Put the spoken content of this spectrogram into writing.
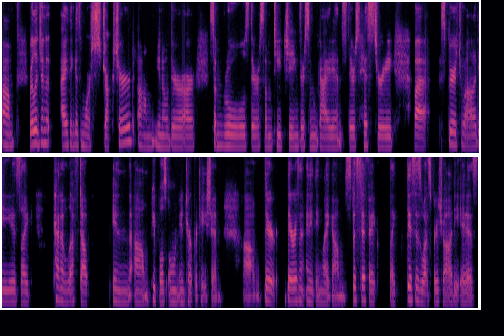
Um, religion, I think, is more structured. Um, you know, there are some rules, there are some teachings, there's some guidance, there's history, but spirituality is like kind of left up in um, people's own interpretation. Um, there, there isn't anything like um, specific like this is what spirituality is.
